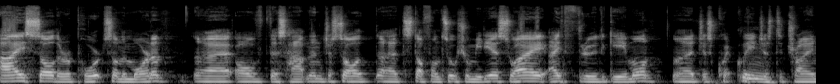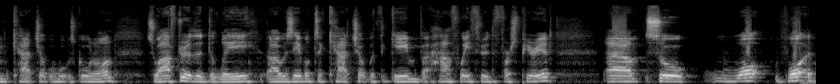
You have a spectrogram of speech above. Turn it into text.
I saw the reports on the morning uh, of this happening. Just saw uh, stuff on social media, so I, I threw the game on uh, just quickly mm. just to try and catch up with what was going on. So after the delay, I was able to catch up with the game, but halfway through the first period. Um, so what what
